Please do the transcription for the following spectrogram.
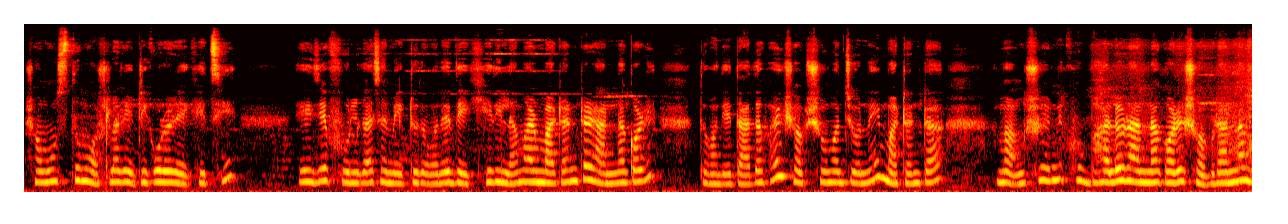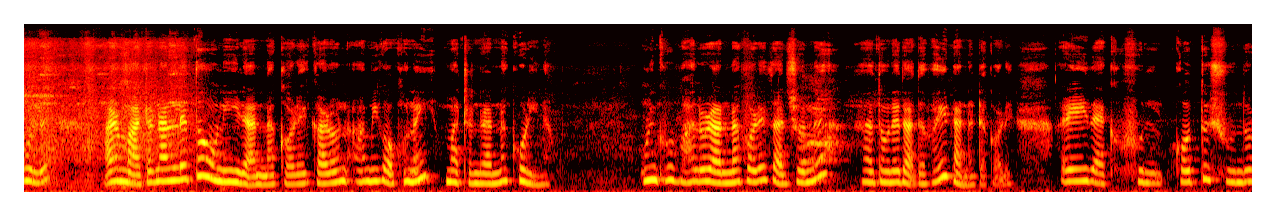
সমস্ত মশলা রেডি করে রেখেছি। এই যে ফুল গাছ আমি একটু তোমাদের দেখিয়ে দিলাম। আর মাটনটা রান্না করে তোমাদের দাদা ভাই সবসময়ের জন্যই মাটনটা মাংস এমনি খুব ভালো রান্না করে সব রান্নাগুলো। আর মাটন আনলে তো উনিই রান্না করে, কারণ আমি কখনোই মাটন রান্না করি না। উনি খুব ভালো রান্না করে, তার জন্যে তোমাদের দাদাভাই রান্নাটা করে। আর এই দেখো ফুল, কত সুন্দর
